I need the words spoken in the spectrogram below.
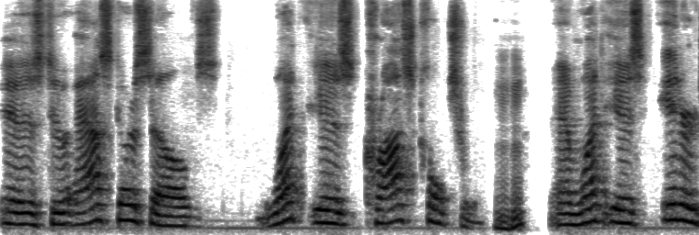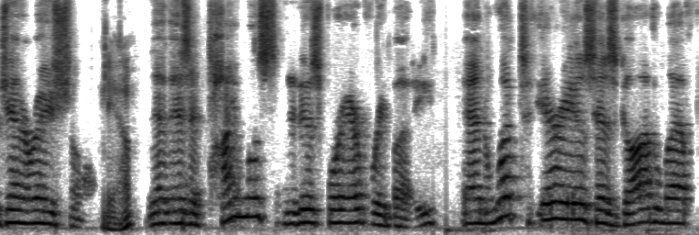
is to ask ourselves what is cross cultural Mm-hmm. and what is intergenerational. Yeah. That is it timeless and it is for everybody. And what areas has God left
